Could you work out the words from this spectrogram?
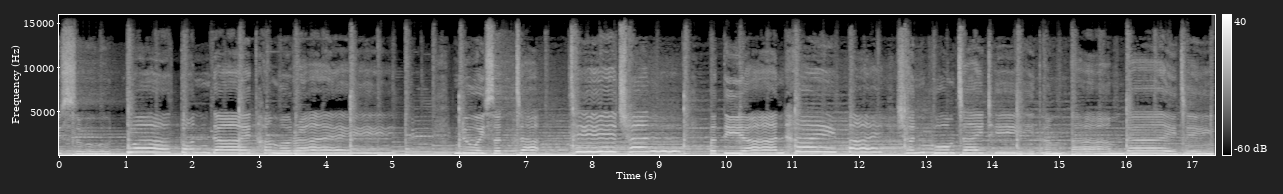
ิสูจน์ว่าตนได้ทำอะไร ด้วยสัจจะที่ฉันปฏิญาณให้ไป ฉันภูมิใจที่ทำตามได้จริง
